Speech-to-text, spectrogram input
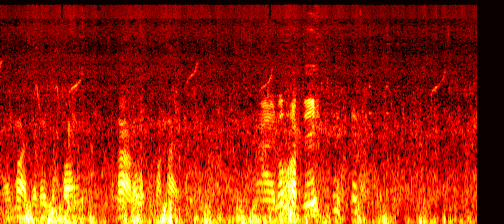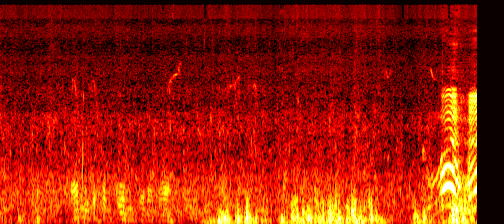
ผมอาจจะเป็นของหน้ารถมาให้ไอ้รถดิแล้วมันจะกระปุกกันนะครับมาหา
